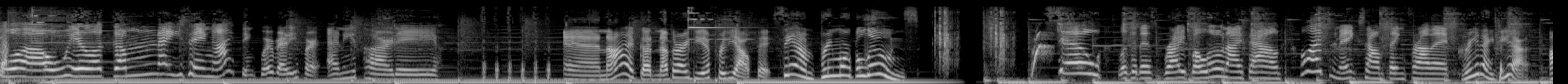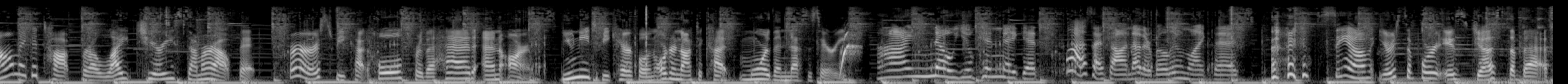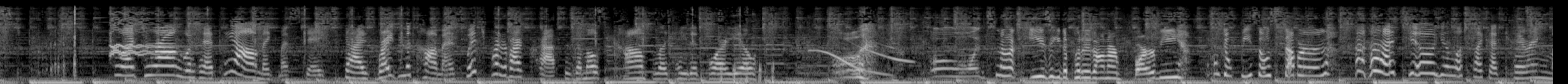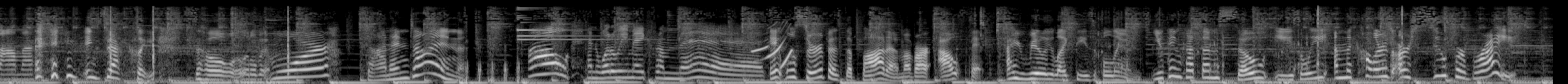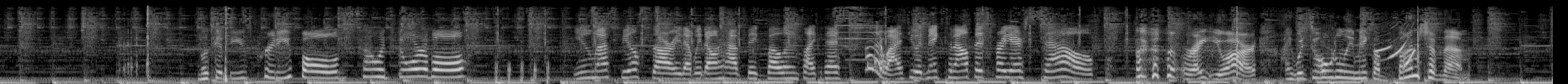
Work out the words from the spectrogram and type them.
Whoa, we look amazing. I think we're ready for any party. And I've got another idea for the outfit. Sam, bring more balloons. Sue, look at this bright balloon I found. Let's make something from it. Great idea. I'll make a top for a light, cheery summer outfit. First, we cut holes for the head and arms. You need to be careful in order not to cut more than necessary. I know you can make it. Plus, I saw another balloon like this. Sam, your support is just the best. What's wrong with it? We all make mistakes. Guys, write in the comments which part of our craft is the most complicated for you. Oh, oh it's not easy to put it on our Barbie. Oh, don't be so stubborn. Sue, you look like a caring mama. exactly. So a little bit more. Done and done. Oh, and what do we make from this? It will serve as the bottom of our outfit. I really like these balloons. You can cut them so easily, and the colors are super bright. Look at these pretty folds. So adorable. You must feel sorry that we don't have big balloons like this. Otherwise, you would make some outfits for yourself. right, you are. I would totally make a bunch of them.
